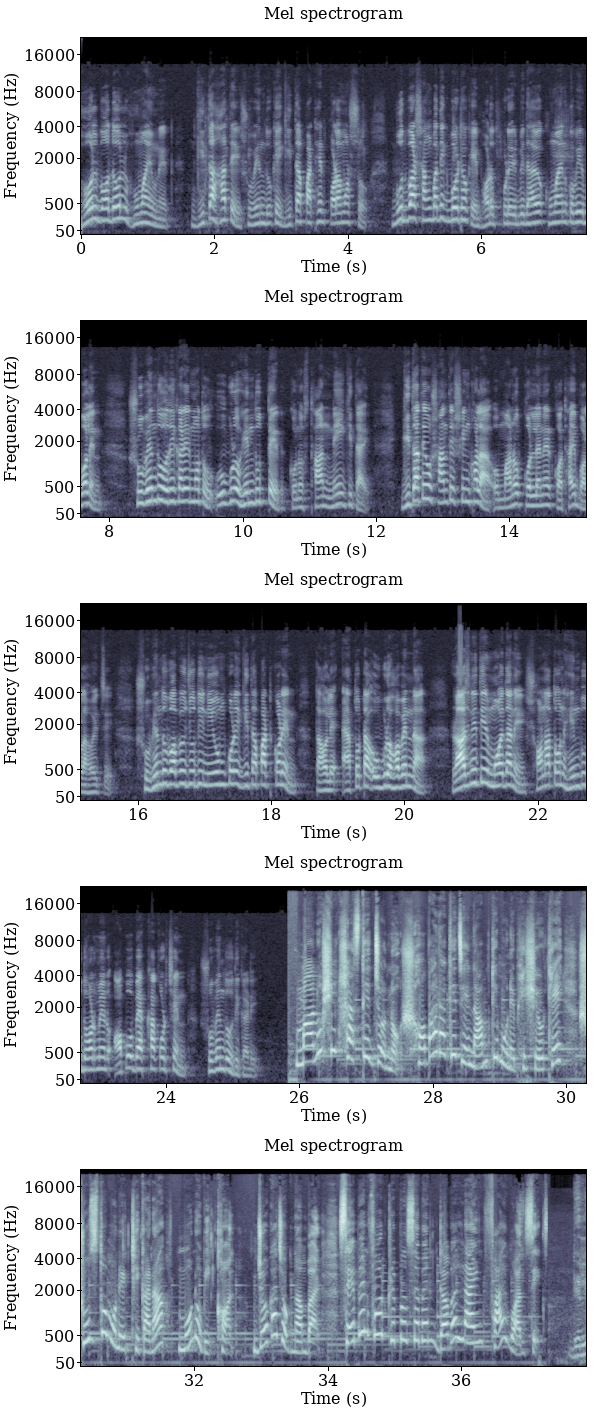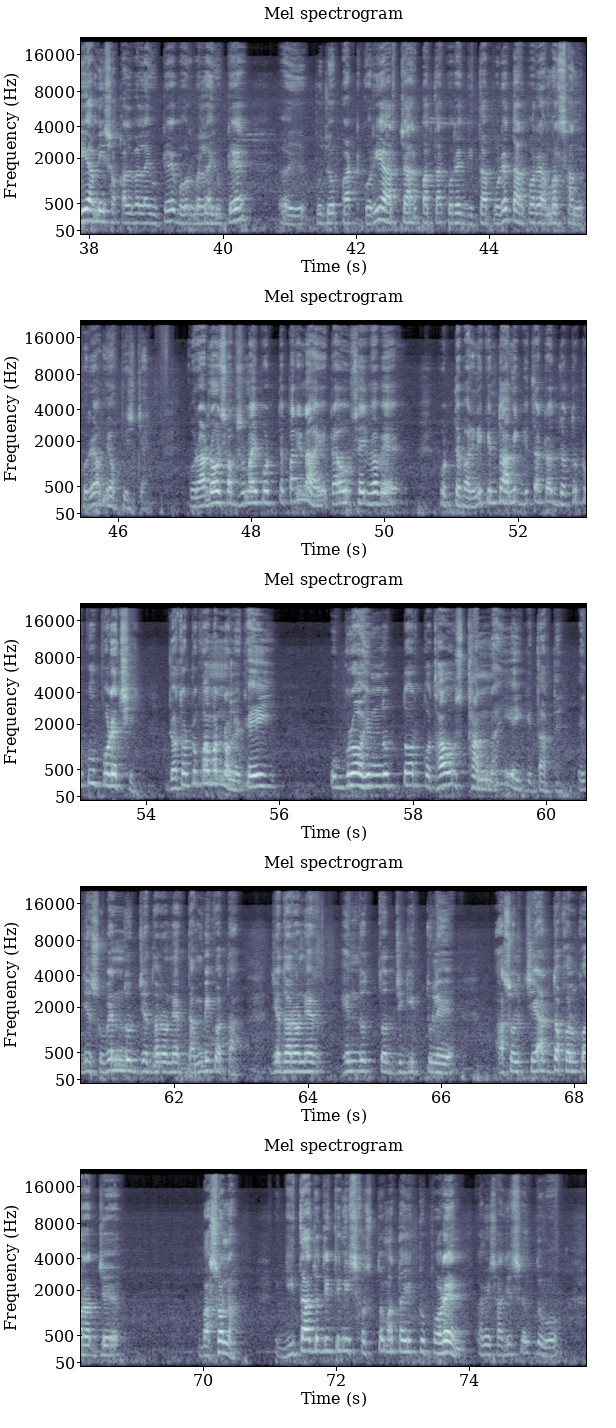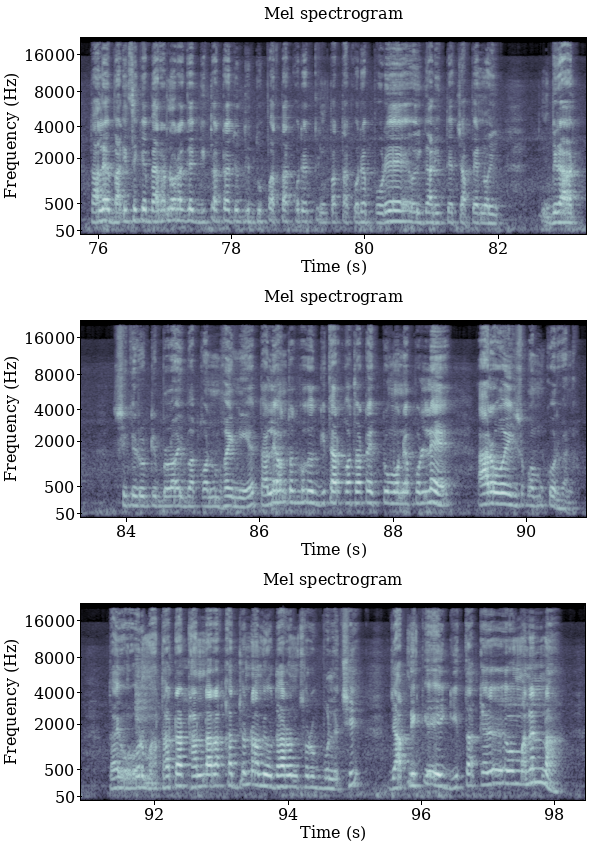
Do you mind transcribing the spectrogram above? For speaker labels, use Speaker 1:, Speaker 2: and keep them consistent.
Speaker 1: ভোল বদল হুমায়ুনের। গীতা হাতে শুভেন্দুকে গীতা পাঠের পরামর্শ। বুধবার সাংবাদিক বৈঠকে ভরতপুরের বিধায়ক হুমায়ুন কবির বলেন, শুভেন্দু অধিকারীর মতো উগ্র হিন্দুত্বের কোনো স্থান নেই গীতায়। গীতাতেও শান্তি শৃঙ্খলা ও মানব কল্যাণের কথাই বলা হয়েছে। শুভেন্দুবাবু যদি নিয়ম করে গীতা পাঠ করেন, তাহলে এতটা উগ্র হবেন না। রাজনীতির ময়দানে সনাতন হিন্দু ধর্মের অপব্যাখ্যা করছেন শুভেন্দু অধিকারী।
Speaker 2: মানসিক স্বাস্থ্যের জন্য সবার আগে যে নামটি মনে ভেসে ওঠে, সুস্থ মনের ঠিকানা মনোবীক্ষণ। যোগাযোগ number seven four triple seven double nine five one six
Speaker 3: daily আমি সকালবেলায় উঠে, ভোরবেলায় উঠে, ওই পুজো পাঠ করি আর চার পাতা করে গীতা পড়ে, তারপরে আমার স্নান করে আমি অফিস যাই। কোরআনও সবসময় পড়তে পারি না, এটাও সেইভাবে পড়তে পারিনি, কিন্তু আমি গীতাটা যতটুকু পড়েছি যতটুকু আমার নলেজ এই উগ্র হিন্দুত্বর কোথাও স্থান নাই এই গীতাতে। এই যে শুভেন্দুর যে ধরনের দাম্ভিকতা, যে ধরনের হিন্দুত্বর জিগির তুলে আসল চেয়ার দখল করার যে বাসনা, গীতা যদি তিনি সুস্থ মাথায় একটু পড়েন, আমি সাজেশন দেবো, তাহলে বাড়ি থেকে বেড়ানোর আগে গীতাটা যদি দু পাতা করে, তিন পাতা করে পড়ে ওই গাড়িতে চাপেন ওই বিরাট সিকিউরিটি ব্লয় বা কনভয় নিয়ে, তাহলে অন্তত গীতার কথাটা একটু মনে পড়লে আরও এইরকম করবে না। তাই ওর মাথাটা ঠান্ডা রাখার জন্য আমি উদাহরণস্বরূপ বলেছি যে আপনি কি এই গীতাকেও মানেন না?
